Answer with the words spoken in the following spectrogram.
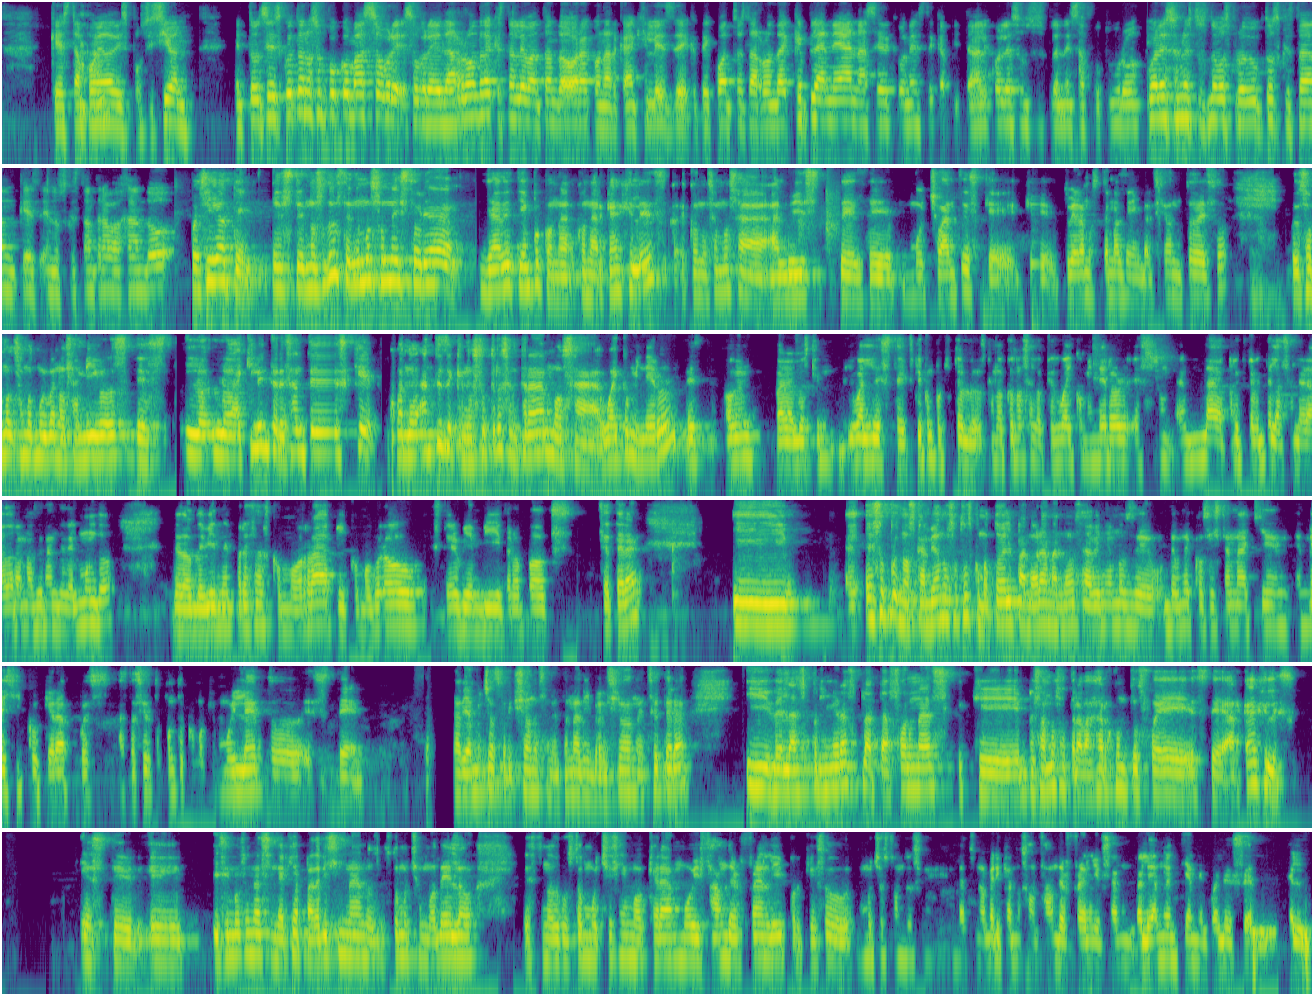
que están poniendo a disposición. Entonces, cuéntanos un poco más sobre, sobre la ronda que están levantando ahora con Arcángeles, de, de, cuánto es la ronda, qué planean hacer con este capital, cuáles son sus planes a futuro, cuáles son estos nuevos productos que están, que, en los que están trabajando. Pues fíjate, este, nosotros tenemos una historia ya de tiempo con, con Arcángeles. Conocemos a, a, Luis desde mucho antes que, que, tuviéramos temas de inversión y todo eso. Pues somos, somos muy buenos amigos. Es, lo, lo, aquí lo interesante es que cuando antes de que nosotros entráramos a Y Combinator, es, para los que igual este, explico un poquito, los que no conocen lo que es Y Combinator, es una, prácticamente la aceleradora más grande del mundo, de donde vienen empresas como Rappi, como Grow, este, Airbnb, Dropbox, etcétera. Y eso pues nos cambió a nosotros como todo el panorama, ¿no? O sea, veníamos de, de un ecosistema aquí en, en, México que era pues hasta cierto punto como que muy lento, este, había muchas fricciones en el tema de inversión, etcétera. Y de las primeras plataformas que empezamos a trabajar juntos fue este, Arcángeles. Este, eh, hicimos una sinergia padrísima, nos gustó mucho el modelo, este, nos gustó muchísimo que era muy founder friendly, porque eso muchos fondos en Latinoamérica no son founder friendly, o sea, en realidad no entienden cuál es el, el,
